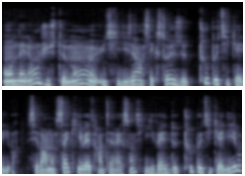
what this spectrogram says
en allant justement euh, utiliser un sextoys de tout petit calibre. C'est vraiment ça qui va être intéressant, c'est qu'il va être de tout petit calibre.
